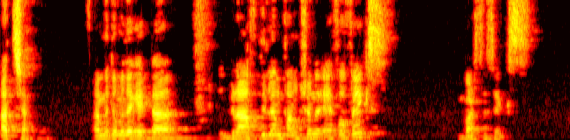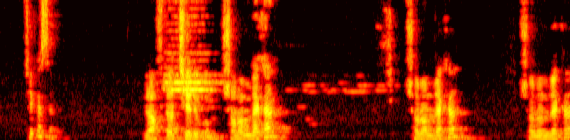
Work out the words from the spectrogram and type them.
আচ্ছা আমি তোমাদেরকে একটা গ্রাফ দিলাম ফাংশনের f of x versus x ঠিক আছে? গ্রাফটা হচ্ছে এরকম। সরল রেখা সরল রেখা সরল রেখা,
